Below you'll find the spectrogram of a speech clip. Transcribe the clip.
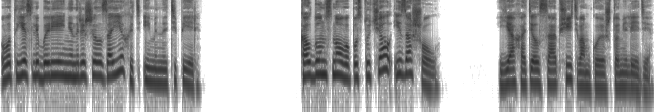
Вот если бы Рейнин решил заехать именно теперь. Колдун снова постучал и зашел. «Я хотел сообщить вам кое-что, миледи,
